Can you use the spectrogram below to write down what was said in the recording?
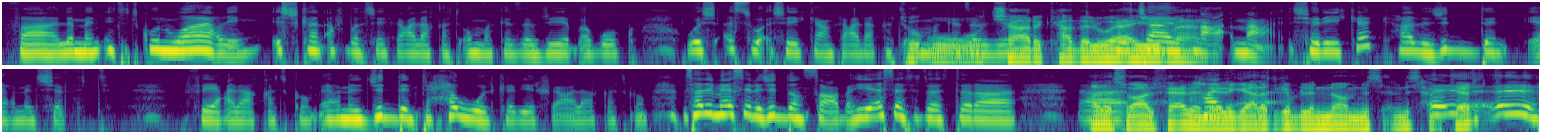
فلما أنت تكون واعي إيش كان أفضل شيء في علاقة أمك الزوجية بأبوك؟ وإيش أسوأ شيء كان في علاقة أمك الزوجية؟ وتشارك هذا الوعي وتشارك مع, مع مع شريكك هذا جدا يعمل شفت في علاقتكم. يعمل جدا تحول كبير في علاقتكم. بس هذه من الأسئلة جدا صعبة. هي أسئلة ترى هذا آه، سؤال فعلا هذا- اللي قالت قبل النوم نس- نسحب إيه كرت. إيه.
